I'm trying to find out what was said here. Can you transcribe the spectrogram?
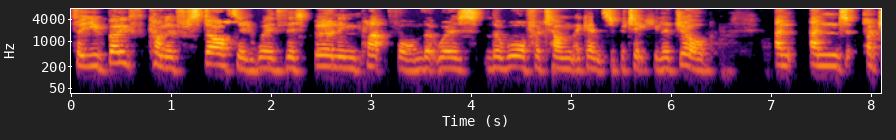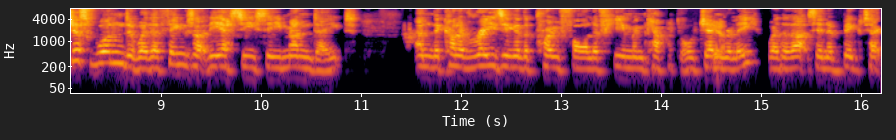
So you both kind of started with this burning platform that was the war for talent against a particular job. And and I just wonder whether things like the SEC mandate and the kind of raising of the profile of human capital generally, yeah. whether that's in a big tech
